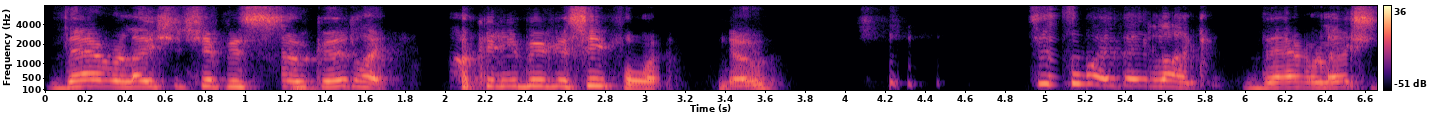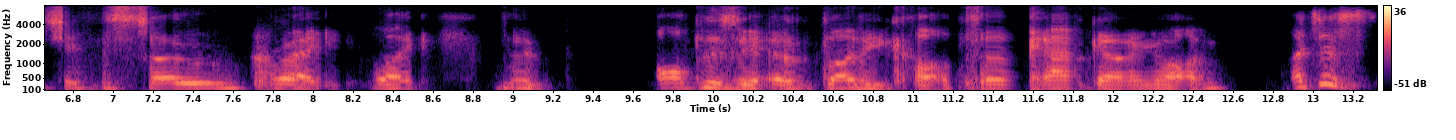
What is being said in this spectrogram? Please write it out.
their relationship is so good. Like, oh, can you move your seat forward? No. Just the way they like their relationship is so great. Like the opposite of buddy cop that they have going on. I just,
